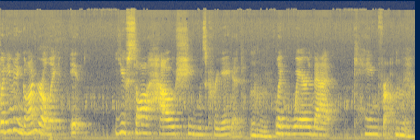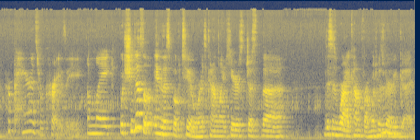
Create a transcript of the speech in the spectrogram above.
but even in Gone Girl, like it, you saw how she was created, Mm-hmm. like where that came from. Mm-hmm. Her parents were crazy. I'm like, Which she does in this book too, where it's kind of like here's just the, this is where I come from, which was very Mhm. good.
